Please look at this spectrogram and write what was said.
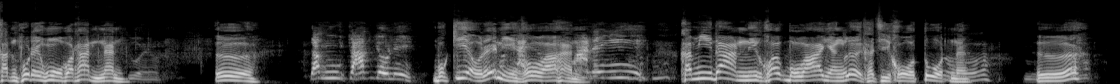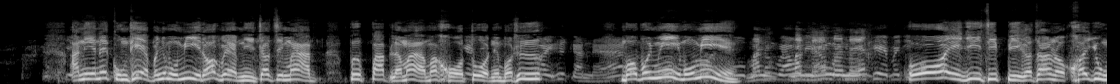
คันผู้ใดฮู้บ่ทันนั่นเออจังหูจักอยู่นี่บ่เกี่ยวเด้นี่เขาว่าหั่นมาในนี้ ขามีด้านนี่เขาบ่ว่าหยังเลยเขาสิขอโทษนะเออ อันนี้ในกรุงเทพมันยังบ่มีดอกแบบนี้เจ้าสิมาปึ๊บปั๊บแล้วมามาขอโทษนี่บ่ถือไปคือกันนะบ่บ่มีบ่มี มันมันแหนงมันแหนง เทพไม่โอ้ย20ปีก็ซั่นดอกค่อยยุ่ง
